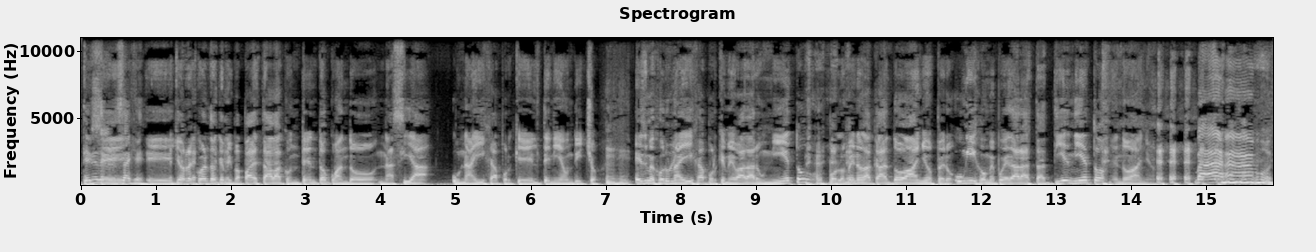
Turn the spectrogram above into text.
¿Tienes el Dice, mensaje? eh, yo recuerdo que mi papá estaba contento cuando nacía una hija porque él tenía un dicho. Es mejor una hija porque me va a dar un nieto, por lo menos de acá dos años, pero un hijo me puede dar hasta 10 nietos en dos años. Vamos.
